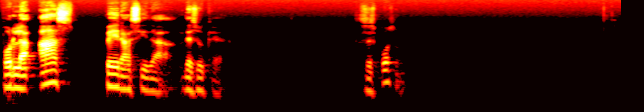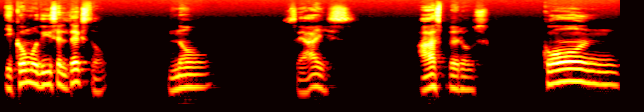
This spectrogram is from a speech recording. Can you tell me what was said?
por la asperacidad de su, de su esposo. Y como dice el texto, no seáis ásperos con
